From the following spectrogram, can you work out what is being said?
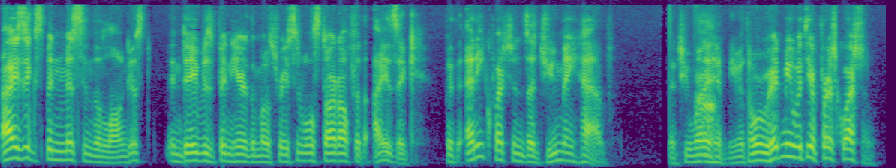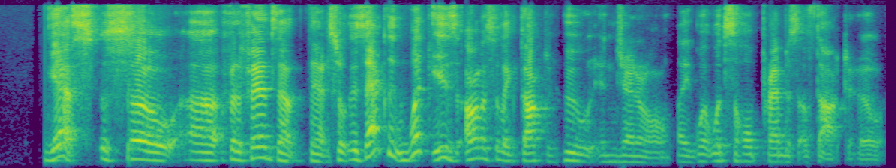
Isaac's been missing the longest and Dave has been here the most recent, we'll start off with Isaac with any questions that you may have that you want to Oh. hit me with, or hit me with your first question. Yes. So uh, for the fans out there, so exactly what is honestly like Doctor Who in general? Like what what's the whole premise of Doctor Who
